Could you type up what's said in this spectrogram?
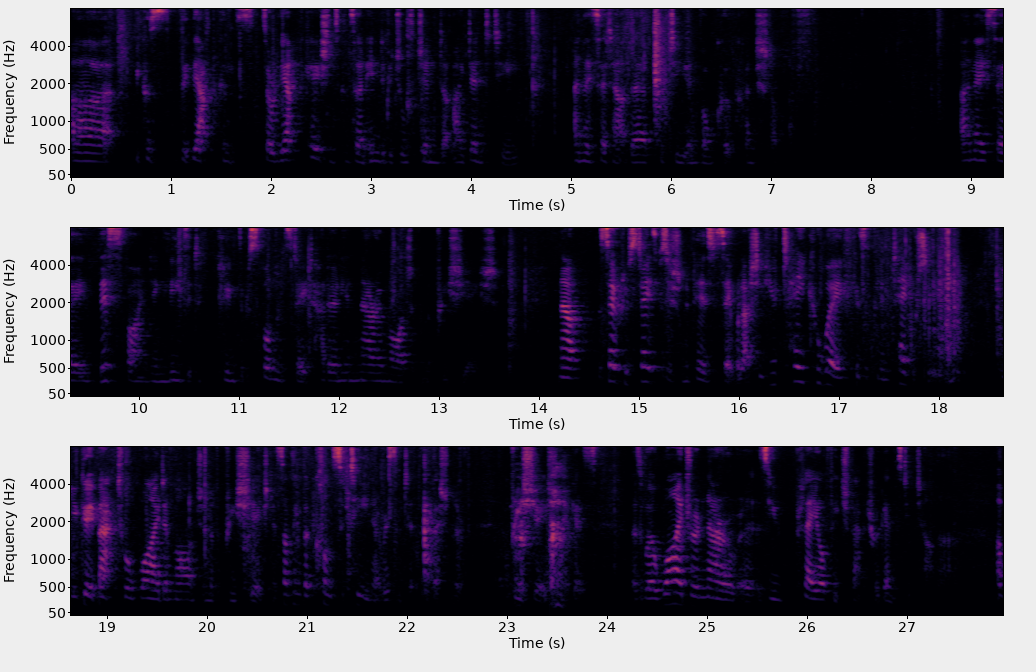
uh, because the, the applicants, sorry, the applications concern individuals' gender identity, and they set out their Pretty and Van Kück and Schlumpf. And they say this finding leads it to conclude the respondent state had only a narrow margin of appreciation. Now, the Secretary of State's position appears to say, well, actually, if you take away physical integrity, you go back to a wider margin of appreciation. It's something of a concertina, isn't it? The question of appreciation. It gets, as were, wider and narrower as you play off each factor against each other. Uh,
